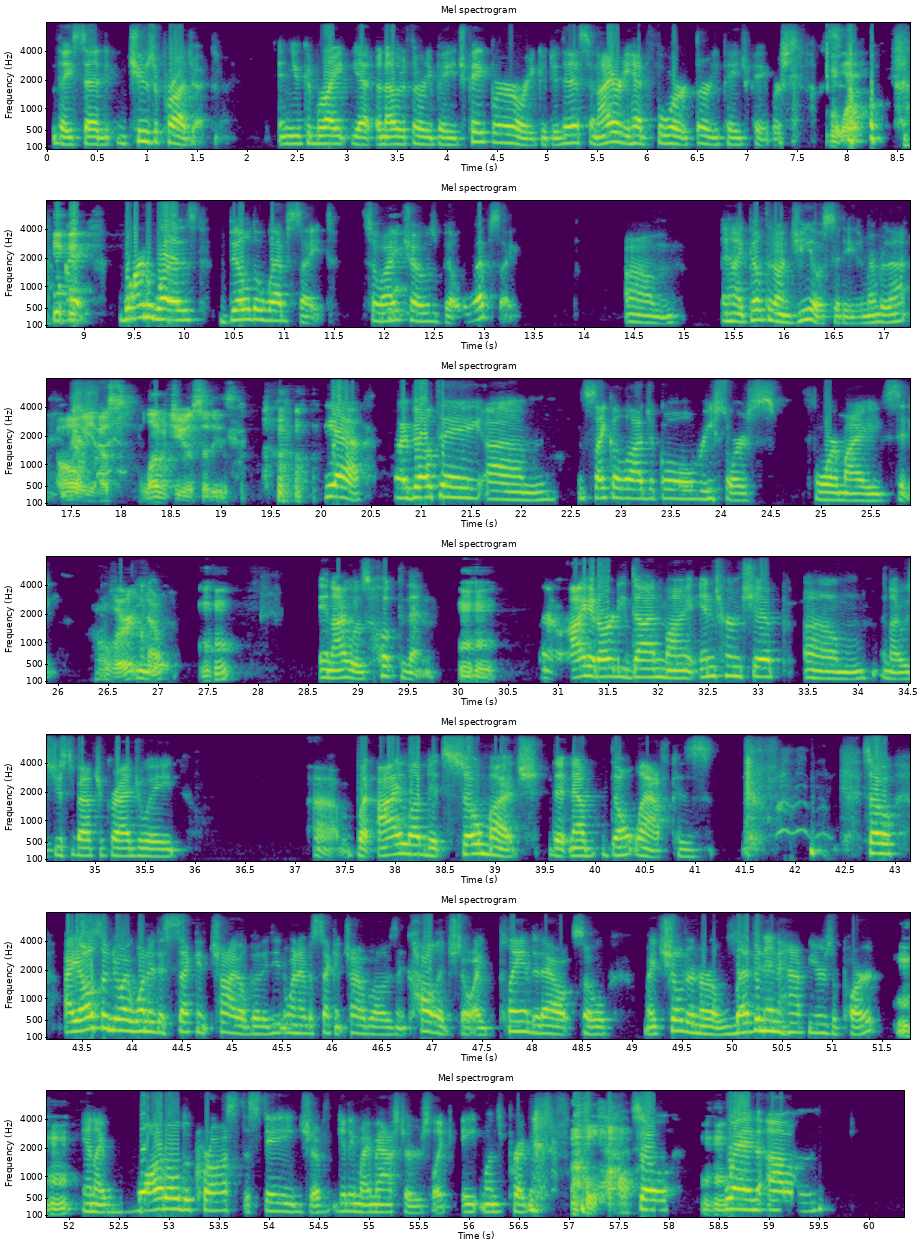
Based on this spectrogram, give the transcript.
they said choose a project, and you could write yet another thirty page paper, or you could do this. And I already had four 30 page papers. Oh, wow. I, one was build a website so I chose build a website. Um, and I built it on GeoCities. Remember that? Oh yes, love GeoCities. yeah, I built a um, psychological resource for my city. Oh, very you cool. know. Mm-hmm. And I was hooked then. Mm-hmm. I had already done my internship, um, and I was just about to graduate. Um, but I loved it so much that now don't laugh because so I also knew I wanted a second child, but I didn't want to have a second child while I was in college. So I planned it out. So my children are 11 and a half years apart. Mm-hmm. And I waddled across the stage of getting my master's like eight months pregnant. Oh, wow. So mm-hmm. when, um,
